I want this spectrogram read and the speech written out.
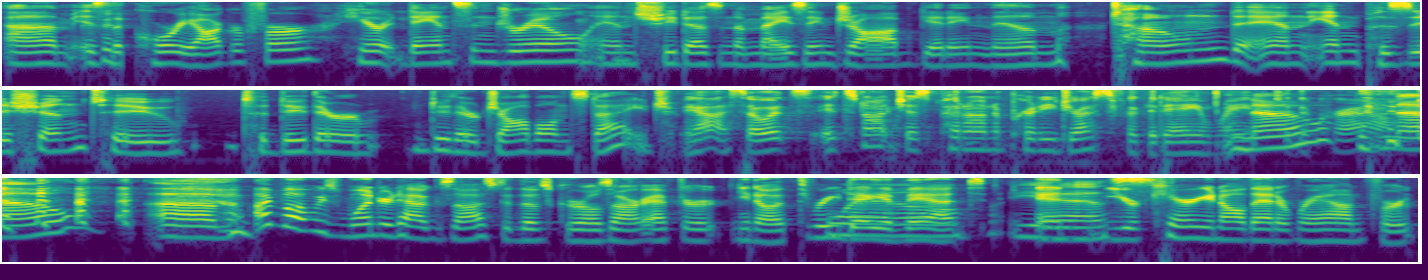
um, is the choreographer here at Dance and Drill, and she does an amazing job getting them toned and in position to to do their do their job on stage. yeah, so it's it's not just put on a pretty dress for the day and wave to No, the crowd. no, um, I've always wondered how exhausted those girls are after you know a three day Well, event, yes. and you're carrying all that around for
